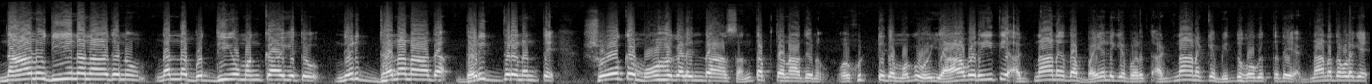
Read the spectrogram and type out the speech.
ನಾನು ದೀನನಾದನು, ನನ್ನ ಬುದ್ಧಿಯು ಮಂಕಾಯಿತು, ನಿರ್ಧನನಾದ ದರಿದ್ರನಂತೆ ಶೋಕ ಮೋಹಗಳಿಂದ ಸಂತಪ್ತನಾದನು ಹುಟ್ಟಿದ ಮಗು ಯಾವ ರೀತಿ ಅಜ್ಞಾನದ ಬಯಲಿಗೆ ಬರುತ್ತೆ ಅಜ್ಞಾನಕ್ಕೆ ಬಿದ್ದು ಹೋಗುತ್ತದೆ, ಅಜ್ಞಾನದೊಳಗೆ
